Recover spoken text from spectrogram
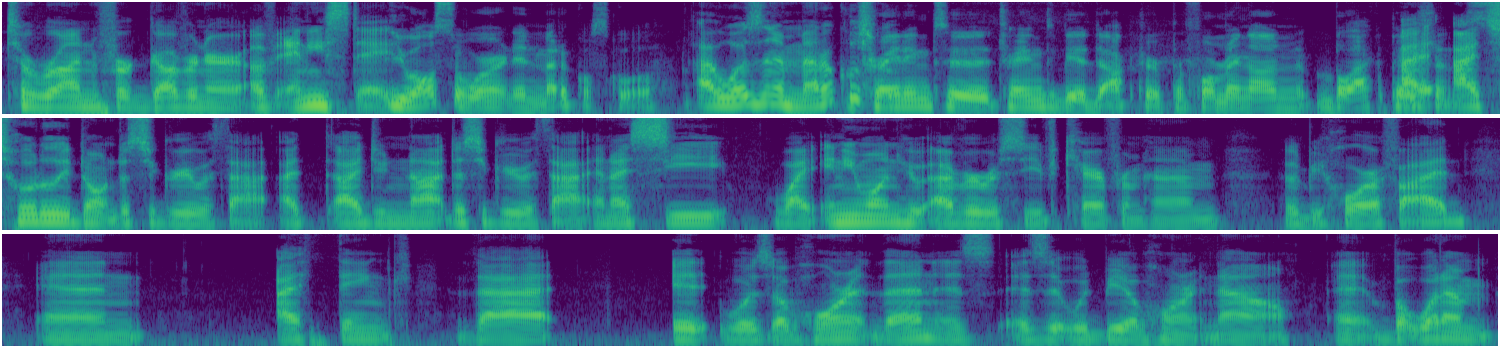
to run for governor of any state. You also weren't in medical school, I wasn't in medical school. training to training to be a doctor, performing on black I, patients. I totally don't disagree with that. I, I do not disagree with that. And I see why anyone who ever received care from him would be horrified. And I think that it was abhorrent then as, as it would be abhorrent now. Eh, But what I'm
